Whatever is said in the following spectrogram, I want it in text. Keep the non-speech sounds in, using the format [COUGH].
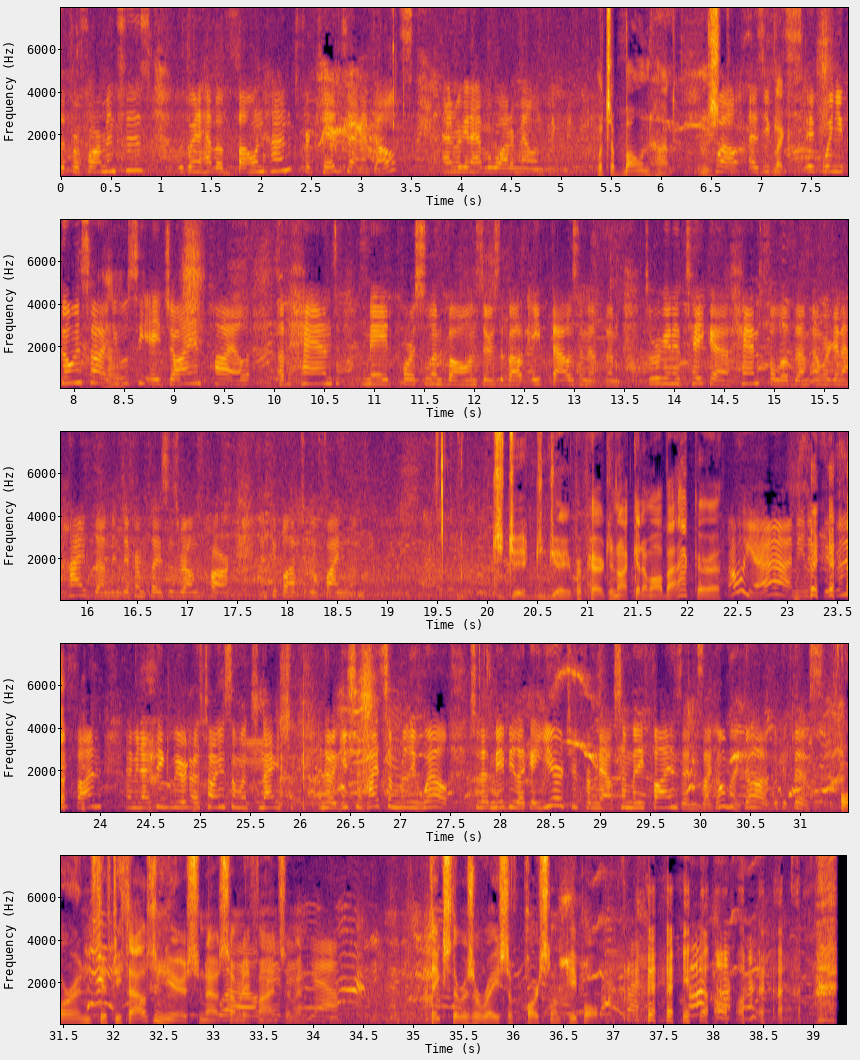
the performances. We're going to have a bone hunt for kids and adults, and we're going to have a watermelon picnic. What's a bone hunt? Well, as you like, can, when you go inside, uh -huh. you will see a giant pile of handmade porcelain bones. There's about 8,000 of them. So we're going to take a handful of them and we're going to hide them in different places around the park, and people have to go find them are you prepared to not get them all back? Or? Oh yeah, I mean it'd be really fun. [LAUGHS] I mean I think we were, I was talking to someone tonight and they're like, you should hide some really well so that maybe like a year or two from now somebody finds it and is like, oh my god, look at this. Or in 50,000 years from now well, somebody finds maybe, them and yeah. thinks there was a race of porcelain people. [LAUGHS] [LAUGHS]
